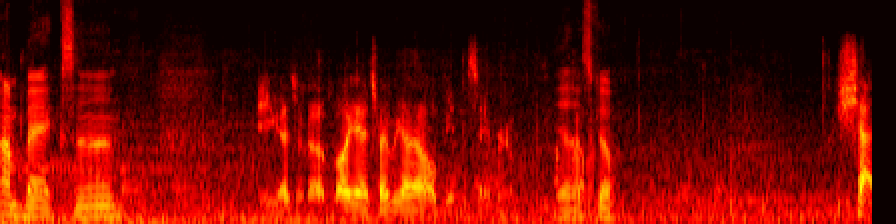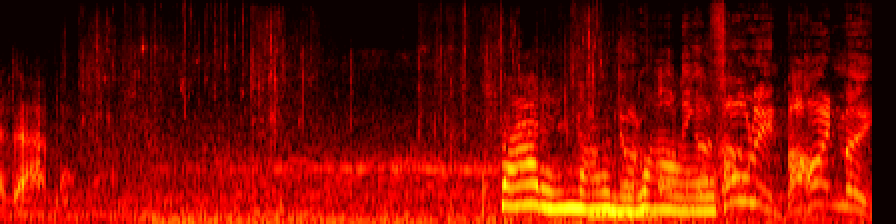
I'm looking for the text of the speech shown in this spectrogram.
I'm back, son. Yeah, you guys are up. Oh yeah, that's right. We gotta all be in the same room. I'm Yeah, let's go. Shut up. Riding on the wall. Fall in behind me.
